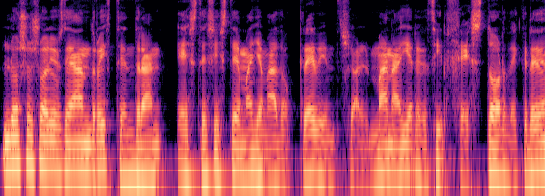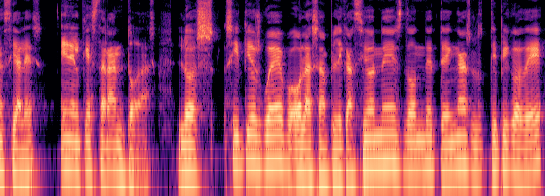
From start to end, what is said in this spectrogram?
los usuarios de Android tendrán este sistema llamado Credential Manager, es decir, gestor de credenciales, en el que estarán todas. Los sitios web o las aplicaciones donde tengas lo típico de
